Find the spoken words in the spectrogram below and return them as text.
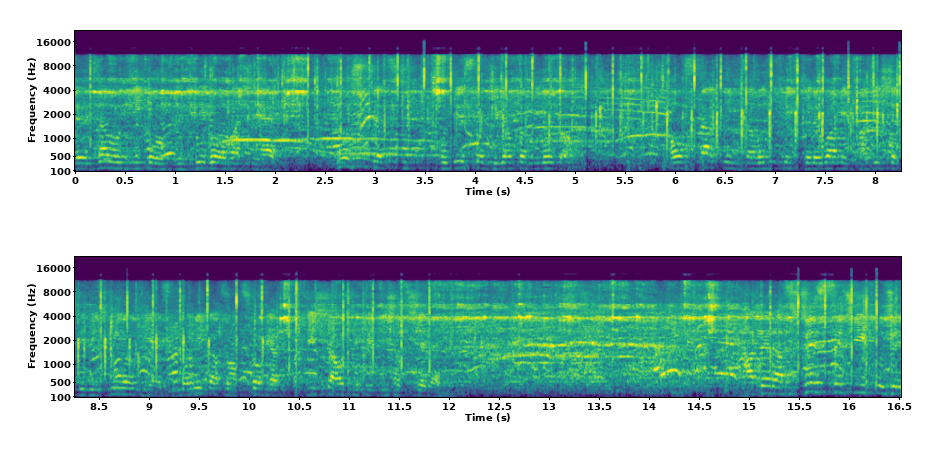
e, zawodników biegło właśnie tuż przed 29 minutą. Ostatnim zawodnikiem, który łamie 29 minut jest Monika Frąckowiak 28-57. A teraz wszyscy ci, którzy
